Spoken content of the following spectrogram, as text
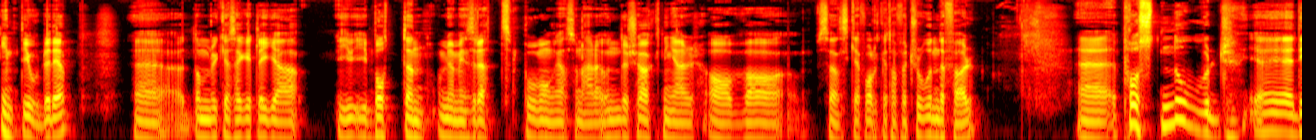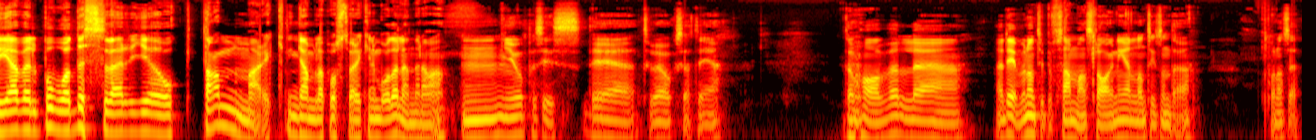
inte gjorde det. Eh, de brukar säkert ligga i, botten, om jag minns rätt, på många sådana här undersökningar av vad svenska folket har förtroende för. Eh, Postnord, eh, det är väl både Sverige och Danmark, den gamla postverken i båda länderna va? Mm, jo, precis. Det tror jag också att det är. De har väl Ja, det är väl någon typ av sammanslagning eller någonting sånt där. På något sätt.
